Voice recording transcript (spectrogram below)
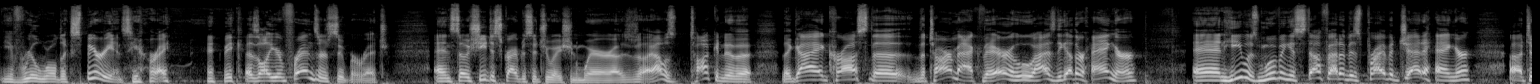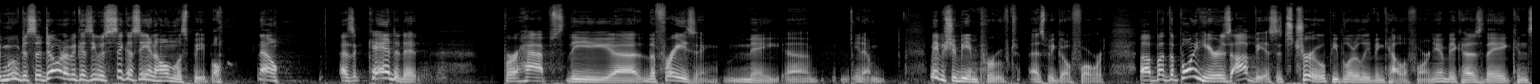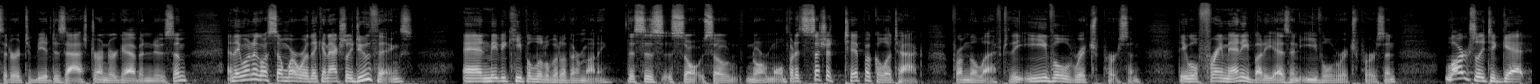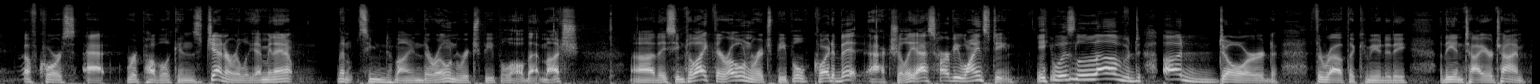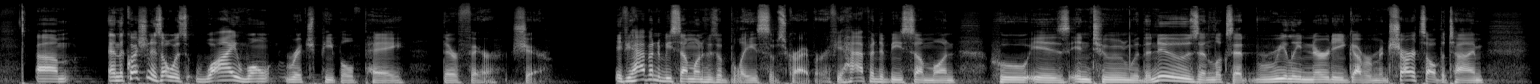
you have real world experience here, right? because all your friends are super rich. And so she described a situation where I was, I was talking to the, the guy across the, the tarmac there who has the other hangar and he was moving his stuff out of his private jet hangar uh, to move to Sedona because he was sick of seeing homeless people. Now, as a candidate, perhaps the uh, the phrasing may uh, you know maybe should be improved as we go forward. Uh, but the point here is obvious. It's true. People are leaving California because they consider it to be a disaster under Gavin Newsom, and they want to go somewhere where they can actually do things and maybe keep a little bit of their money. This is so so normal, but it's such a typical attack from the left, the evil rich person. They will frame anybody as an evil rich person, largely to get, of course, at Republicans generally. I mean, they don't, they don't seem to mind their own rich people all that much. Uh, they seem to like their own rich people quite a bit, actually. Ask Harvey Weinstein. He was loved, adored throughout the community the entire time. Um, and the question is always why won't rich people pay their fair share? If you happen to be someone who's a Blaze subscriber, if you happen to be someone who is in tune with the news and looks at really nerdy government charts all the time,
